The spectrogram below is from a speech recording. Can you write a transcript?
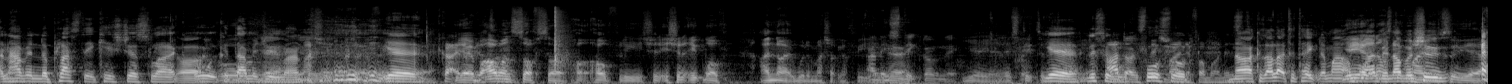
and having the plastic is just like, Oh, oh, it could oh, damage you, man. Mash it, mash it. Yeah. Yeah, but I time. want soft, so ho- hopefully it should. It should. It, well, I know it wouldn't mash up your feet. And they yeah. stick, don't they? yeah, yeah, they stick to. Yeah, the listen, I don't force stick mine field. if I'm honest. No, because I like to take them out Yeah, and put them in other shoes. Too, yeah.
